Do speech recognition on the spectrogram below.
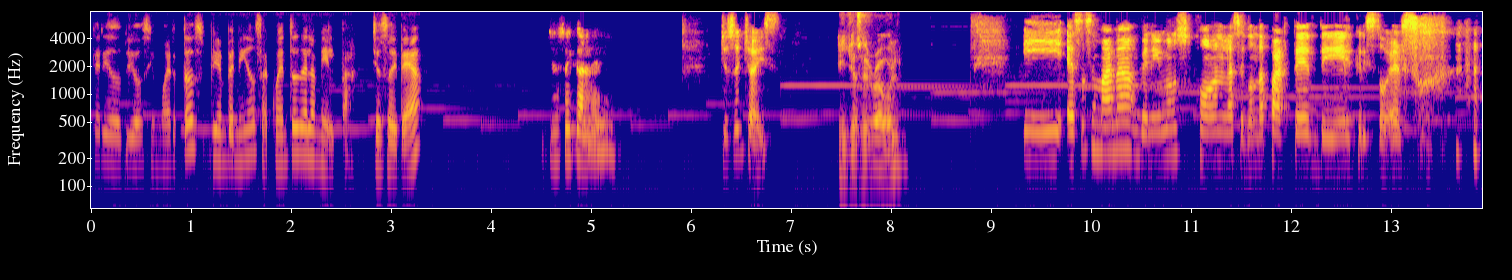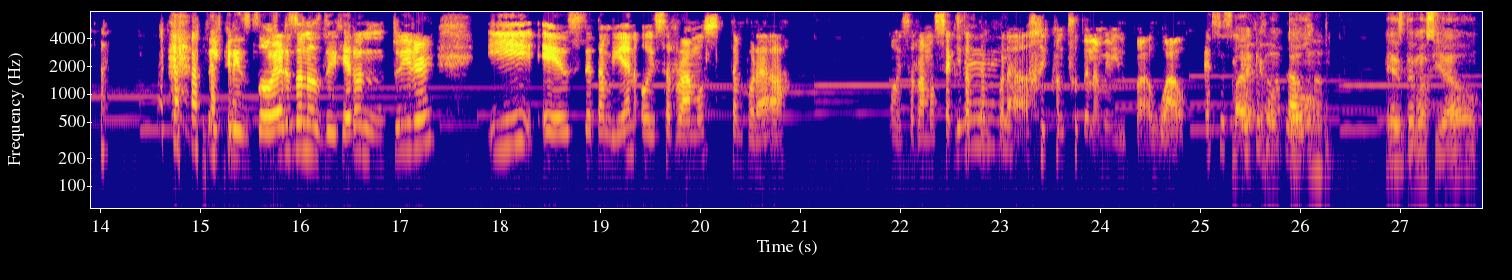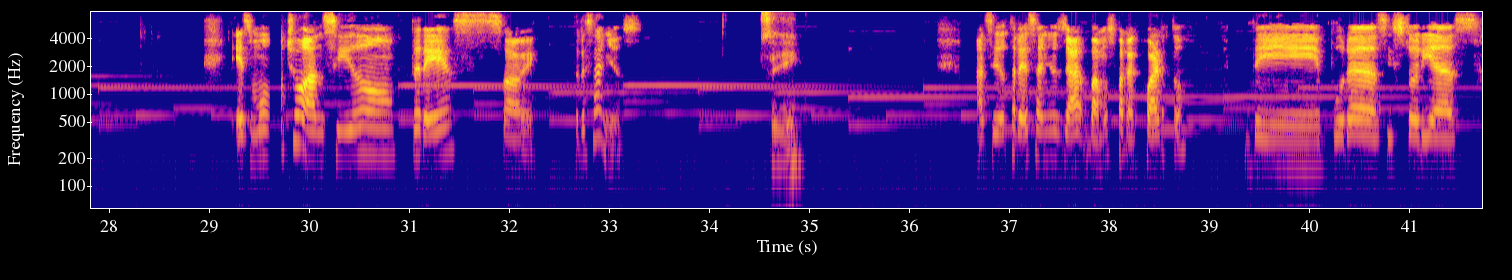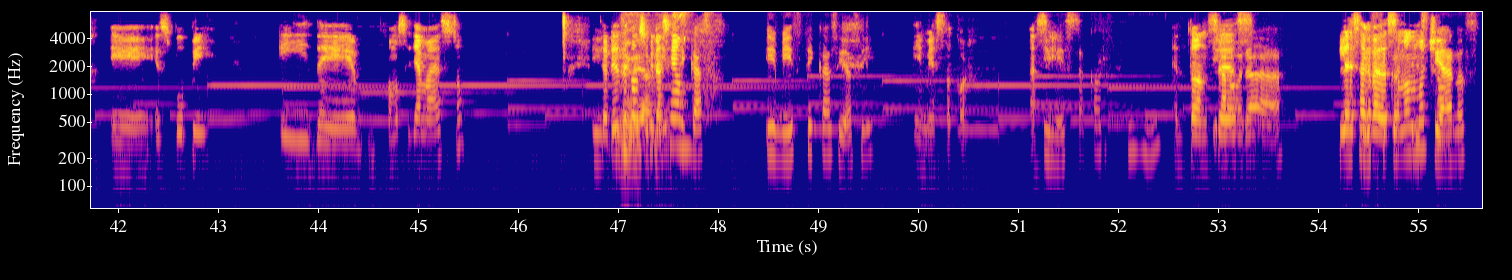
queridos vivos y muertos. Bienvenidos a Cuentos de la Milpa. Yo soy Bea. Yo soy Galel. Yo soy Joyce. Y yo soy Raúl. Y esta semana venimos con la segunda parte del Cristoverso. del Cristoverso nos dijeron en Twitter. Y este también hoy cerramos temporada. Hoy cerramos sexta Yay. temporada de Cuentos de la Milpa. Wow. Eso es, Madre, es un montón. Es demasiado. Es mucho, han sido tres, ¿sabe? Tres años. Sí. Han sido tres años ya, vamos para el cuarto, de puras historias eh, spoopy y de, ¿cómo se llama esto? Y, Teorías de y conspiración. místicas, y místicas y así. Y Mistacor. Y Así. Y Entonces, ahora les agradecemos mucho.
